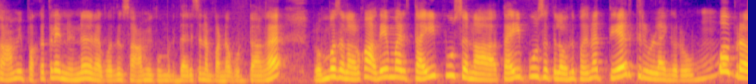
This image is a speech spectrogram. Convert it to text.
சாமி பக்கத்தில் நின்று எனக்கு வந்து சாமி கும்பிட்டு தரிசனம் பண்ண கொடுத்தாங்க. ரொம்ப நல்லாயிருக்கும் அதே மாதிரி தைப்பூச நான் தைப்பூசத்தில் வந்து பார்த்திங்கன்னா தேர் திருவிழா இங்கே ரொம்ப பிர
